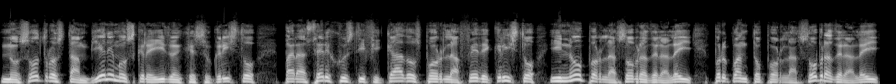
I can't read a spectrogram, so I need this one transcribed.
nosotros también hemos creído en Jesucristo para ser justificados por la fe de Cristo y no por las obras de la ley, por cuanto por las obras de la ley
